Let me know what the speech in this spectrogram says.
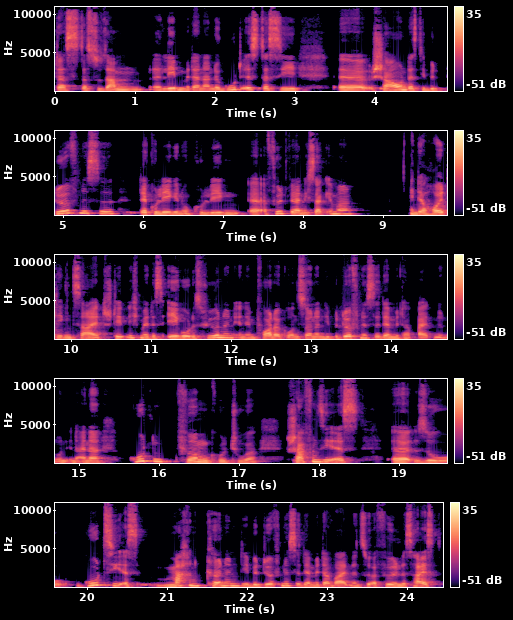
dass das Zusammenleben miteinander gut ist, dass sie äh, schauen, dass die Bedürfnisse der Kolleginnen und Kollegen äh, erfüllt werden. Ich sage immer, in der heutigen Zeit steht nicht mehr das Ego des Führenden in dem Vordergrund, sondern die Bedürfnisse der Mitarbeitenden. Und in einer guten Firmenkultur schaffen sie es, so gut sie es machen können, die Bedürfnisse der Mitarbeitenden zu erfüllen. Das heißt,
